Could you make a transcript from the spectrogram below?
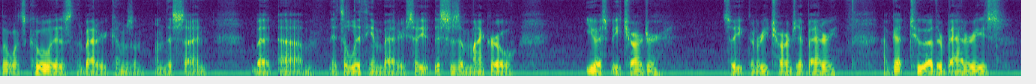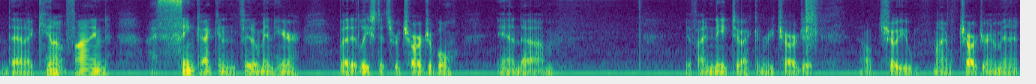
but what's cool is the battery comes on, on this side, but um, it's a lithium battery. So you, this is a micro USB charger, so you can recharge that battery. I've got two other batteries that I cannot find. I think I can fit them in here, but at least it's rechargeable. And um, if I need to, I can recharge it. I'll show you my charger in a minute.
